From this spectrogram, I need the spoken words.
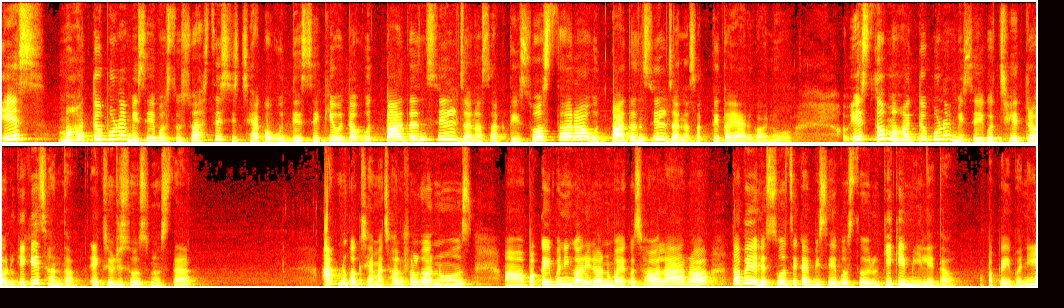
यस महत्त्वपूर्ण विषयवस्तु स्वास्थ्य शिक्षाको उद्देश्य के हो त? उत्पादनशील जनशक्ति स्वस्थ र उत्पादनशील जनशक्ति तयार गर्नु हो। यस्तो महत्त्वपूर्ण विषयको क्षेत्रहरू के के छन् त? एकचोटि सोच्नुहोस् त। आफ्नो कक्षामा छलफल गर्नुहोस् पक्कै पनि गरिरहनु भएको छ होला र तपाईँहरूले सोचेका विषयवस्तुहरू के के मिले त? पक्कै पनि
